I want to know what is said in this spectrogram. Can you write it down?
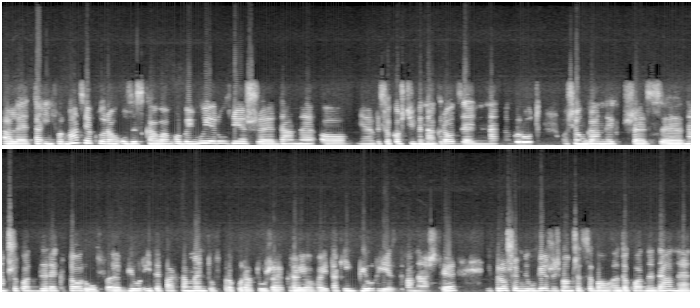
ale ta informacja, którą uzyskałam, obejmuje również dane o e, wysokości wynagrodzeń, nagród osiąganych przez e, na przykład dyrektorów e, biur i departamentów w prokuraturze krajowej. Takich biur jest 12 i proszę mi uwierzyć, mam przed sobą e, dokładne dane,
